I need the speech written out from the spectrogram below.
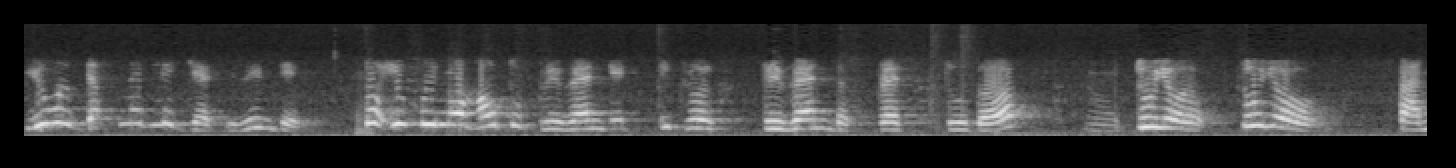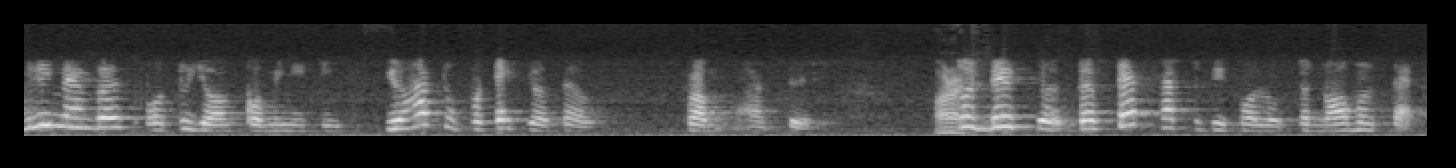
you will definitely get, isn't it? So if we know how to prevent it, it will prevent the spread to the mm, to your to your family members or to your community. You have to protect yourself from uh, this. Right. So this, uh, the steps have to be followed, the normal steps,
